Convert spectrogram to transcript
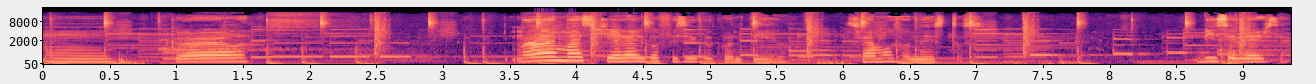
mm, girl, nada más quiere algo físico contigo. Seamos honestos. Viceversa,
